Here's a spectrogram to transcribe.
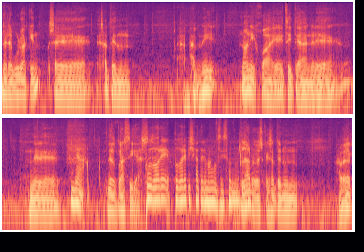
nire buruakin, ze esaten arni, no ani joa eh, hitzaitea nire nire ja. desgraziaz. Pudore, pudore pixkater emango zizun. Claro, es que esaten un a ver,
